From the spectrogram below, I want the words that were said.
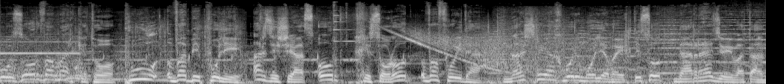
бозор ва маркетҳо пул ва бепулӣ. Арзиши асъор хисорот ва фоида. Нашри ахбори молия ва иқтисод дар радиои ватан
